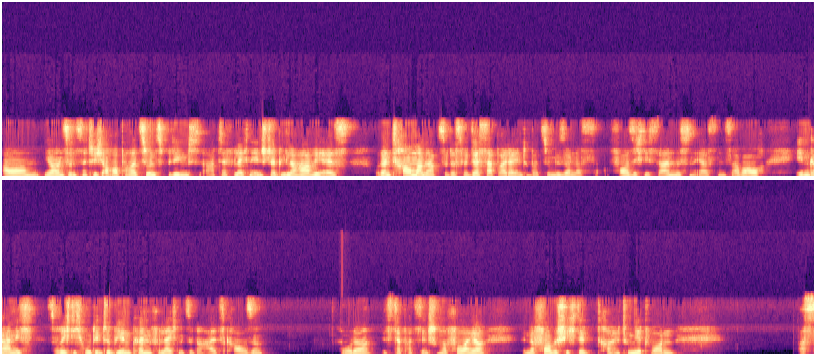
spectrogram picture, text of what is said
Ähm, ja, und sonst natürlich auch operationsbedingt hat er vielleicht eine instabile HWS oder ein Trauma gehabt, sodass wir deshalb bei der Intubation besonders vorsichtig sein müssen, erstens, aber auch eben gar nicht so richtig gut intubieren können, vielleicht mit so einer Halskrause. Oder ist der Patient schon mal vorher in der Vorgeschichte tracheotomiert worden? Was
